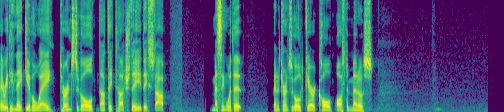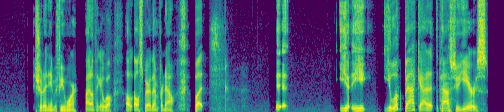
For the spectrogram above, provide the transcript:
Everything they give away turns to gold. Not they touch. They they stop messing with it, and it turns to gold. Gerrit Cole, Austin Meadows. Should I name a few more? I don't think I will. I'll, I'll spare them for now. But it, you, you you look back at it the past few years,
